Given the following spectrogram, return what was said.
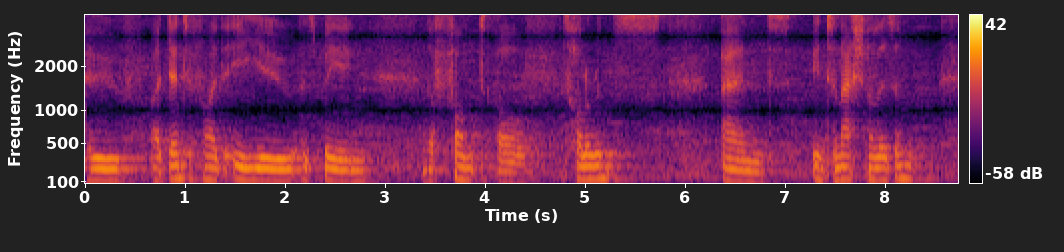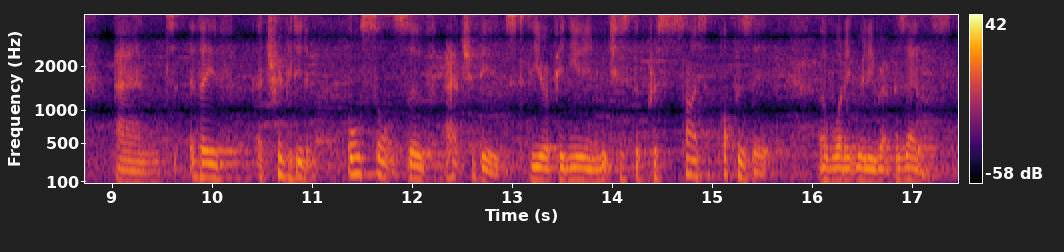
who've identified the EU as being the font of tolerance and internationalism, and they've attributed all sorts of attributes to the European Union, which is the precise opposite of what it really represents.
